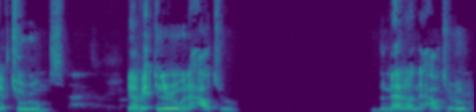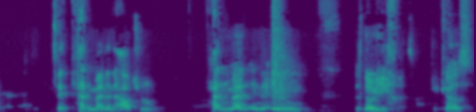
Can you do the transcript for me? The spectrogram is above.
have two rooms. You have an inner room and an outer room. The men are in the outer room. Say ten men in the outer room, ten men in the inner room. There's no yichud because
